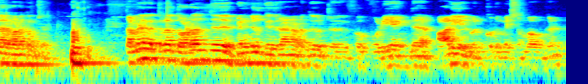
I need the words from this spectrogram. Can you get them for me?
சார் வணக்கம் சார். வணக்கம். தமிழகத்துல தொடர்ந்து பெண்களுக்கு எதிராக நடந்துகிட்டு இருக்கக்கூடிய இந்த பாலியல் வன்கொடுமை சம்பவங்கள்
